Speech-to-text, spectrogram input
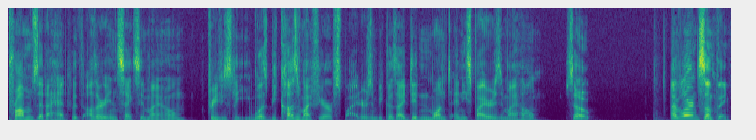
problems that I had with other insects in my home previously was because of my fear of spiders and because I didn't want any spiders in my home. So I've learned something.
